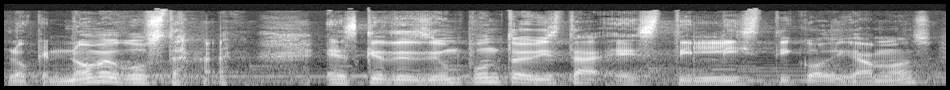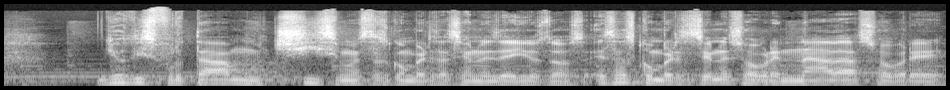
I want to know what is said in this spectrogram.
Lo que no me gusta es que desde un punto de vista estilístico, digamos, yo disfrutaba muchísimo estas conversaciones de ellos dos. Esas conversaciones sobre nada, sobre,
